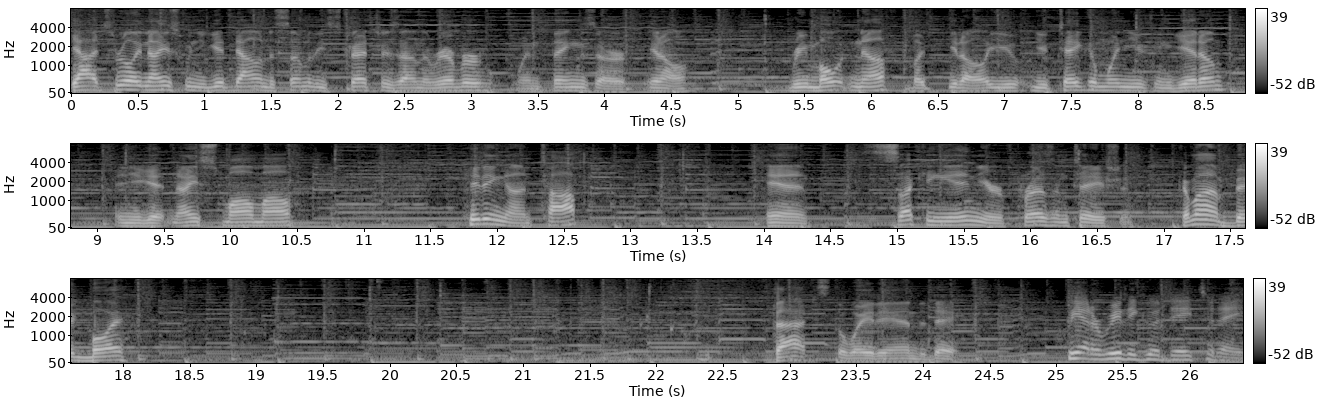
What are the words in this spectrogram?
Yeah, it's really nice when you get down to some of these stretches on the river when things are, you know, remote enough, but you know, you, you take them when you can get them and you get nice smallmouth hitting on top and sucking in your presentation. Come on, big boy. That's the way to end the day. We had a really good day today.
